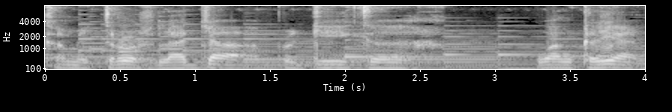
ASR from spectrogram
kami terus lajak pergi ke Wang Kelian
